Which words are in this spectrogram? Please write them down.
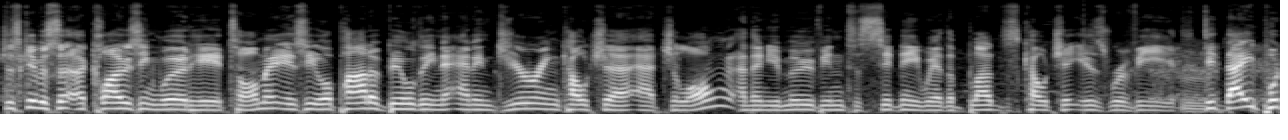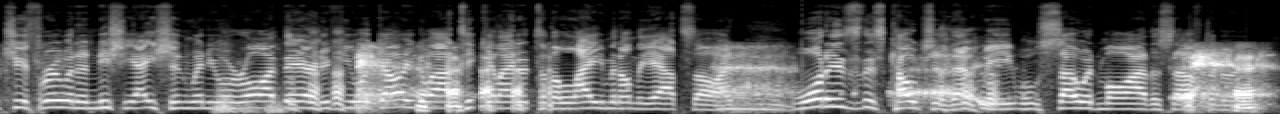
Just give us a, closing word here, Tom. Is you a part of building an enduring culture at Geelong, and then you move into Sydney where the Bloods culture is revered? Mm. Did they put you through an initiation when you arrived there? And if you were going to articulate it to the layman on the outside, what is this culture that we will so admire this afternoon?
